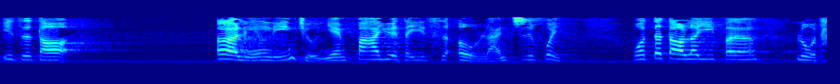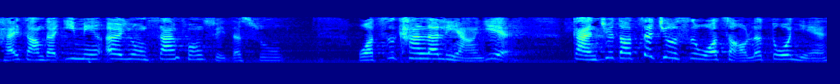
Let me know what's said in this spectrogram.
一直到二零零九年八月的一次偶然机会，我得到了一本鲁台长的一命二用三风水的书。我只看了两页，感觉到这就是我找了多年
